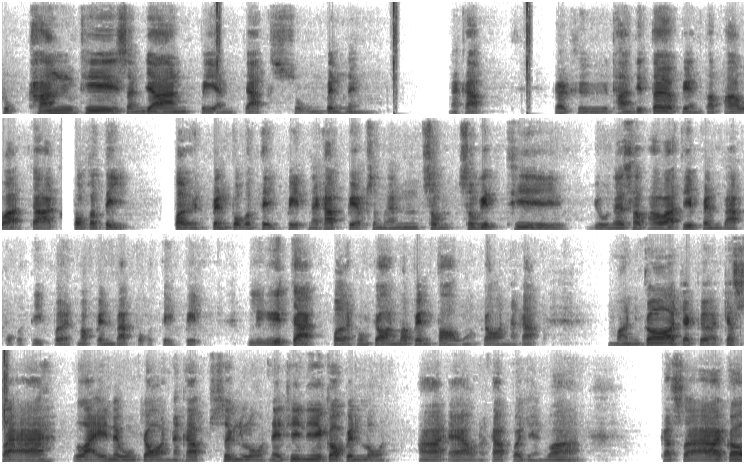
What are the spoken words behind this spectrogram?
ทุกครั้งที่สัญญาณเปลี่ยนจากศูนย์เป็นหนึ่งนะครับ ก็คือทรานซิสเตอร์เปลี่ยนสภาวะจากปกติเปิดเป็นปกติปิดนะครับ เปรียบเสมือนสวสวิตช์ที่อยู่ในสภาวะที่เป็นแบบปกติเปิดมาเป็นแบบปกติปิด หรือจากเปิดวงจรมาเป็นต่อวงจรนะครับ มันก็จะเกิดกระแสไหลในวงจรนะครับ ซึ่งโหลดในที่นี้ก็เป็นโหลด RL นะครับ ก็เห็นว่ากระแสก็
